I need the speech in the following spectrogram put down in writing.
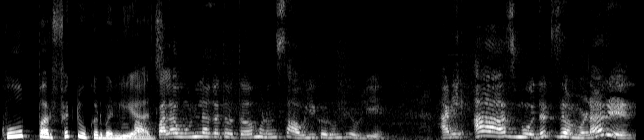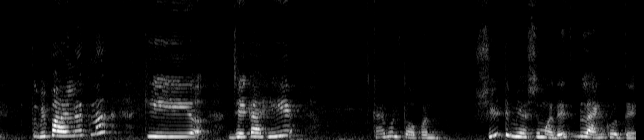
खूप परफेक्ट उकड बनली आहे आज. मला ऊन लागत होतं म्हणून सावली करून ठेवली आहे. आणि आज मोदक जमणार आहेत. तुम्ही पाहिलं ना की जे काही काय बोलतो आपण? शीट मी अशी मध्येच ब्लँक होते.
